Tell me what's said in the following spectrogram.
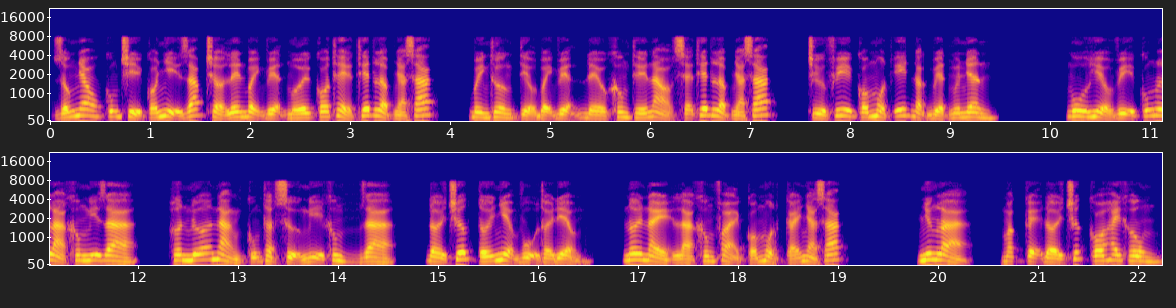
Giống nhau cũng chỉ có nhị giáp trở lên bệnh viện mới có thể thiết lập nhà xác, bình thường tiểu bệnh viện đều không thế nào sẽ thiết lập nhà xác, trừ phi có một ít đặc biệt nguyên nhân. Ngu hiểu vị cũng là không nghĩ ra, hơn nữa nàng cũng thật sự nghĩ không ra, đời trước tới nhiệm vụ thời điểm, nơi này là không phải có một cái nhà xác. Nhưng là, mặc kệ đời trước có hay không,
